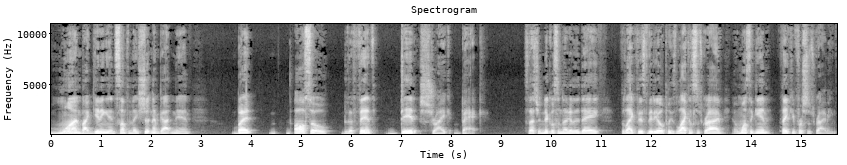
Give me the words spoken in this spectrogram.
won by getting in something they shouldn't have gotten in, but also the defense did strike back. So that's your Nicholson Nugget of the day. If you like this video, please like and subscribe. And once again, thank you for subscribing.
